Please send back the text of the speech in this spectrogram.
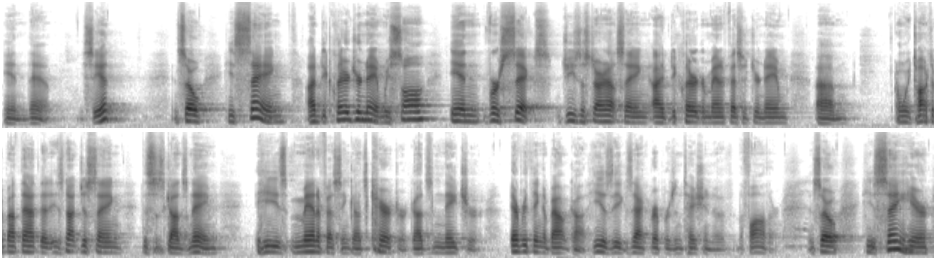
in them. You see it? And so he's saying, I've declared your name. We saw in verse 6, Jesus started out saying, I've declared or manifested your name. Um, and we talked about that, that he's not just saying, this is God's name. He's manifesting God's character, God's nature, everything about God. He is the exact representation of the Father. And so he's saying here,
